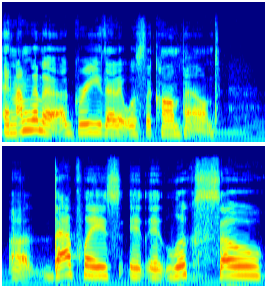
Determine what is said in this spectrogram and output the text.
And I'm going to agree that it was the compound. Uh, that place, it, it looks so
